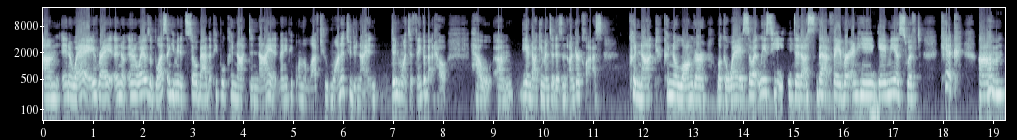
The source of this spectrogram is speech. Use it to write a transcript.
um, in a way, right? In a, in a way, it was a blessing. He made it so bad that people could not deny it. Many people on the left who wanted to deny it and didn't want to think about how how um, the undocumented is an underclass could not could no longer look away so at least he, he did us that favor and he gave me a swift kick um,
